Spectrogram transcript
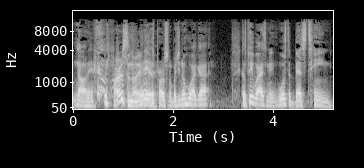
no, it ain't. It's personal. Yeah. It is personal, but you know who I got? Because people ask me, "What's the best team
